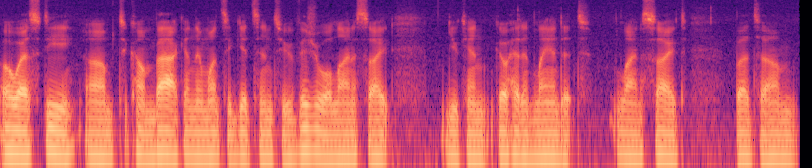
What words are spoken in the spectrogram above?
OSD um, to come back. And then once it gets into visual line of sight, you can go ahead and land it line of sight. But um,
